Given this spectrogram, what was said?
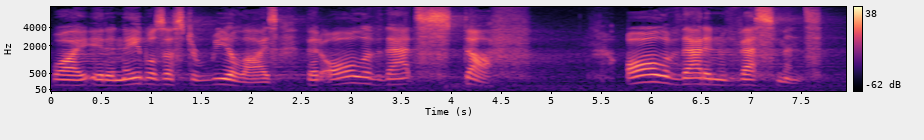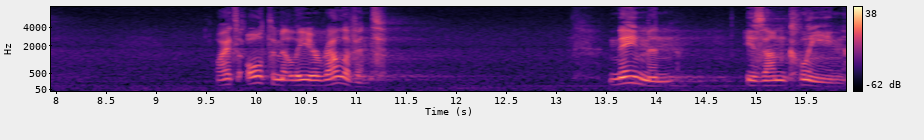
why, it enables us to realize that all of that stuff, all of that investment, why, it's ultimately irrelevant. Naaman is unclean.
